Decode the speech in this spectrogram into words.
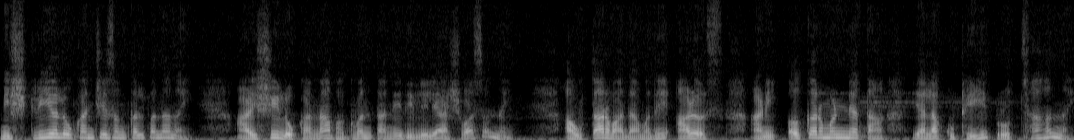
निष्क्रिय लोकांची संकल्पना नाही आळशी लोकांना भगवंताने दिलेले आश्वासन नाही. अवतारवादामध्ये आळस आणि अकर्मण्यता याला कुठेही प्रोत्साहन नाही.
